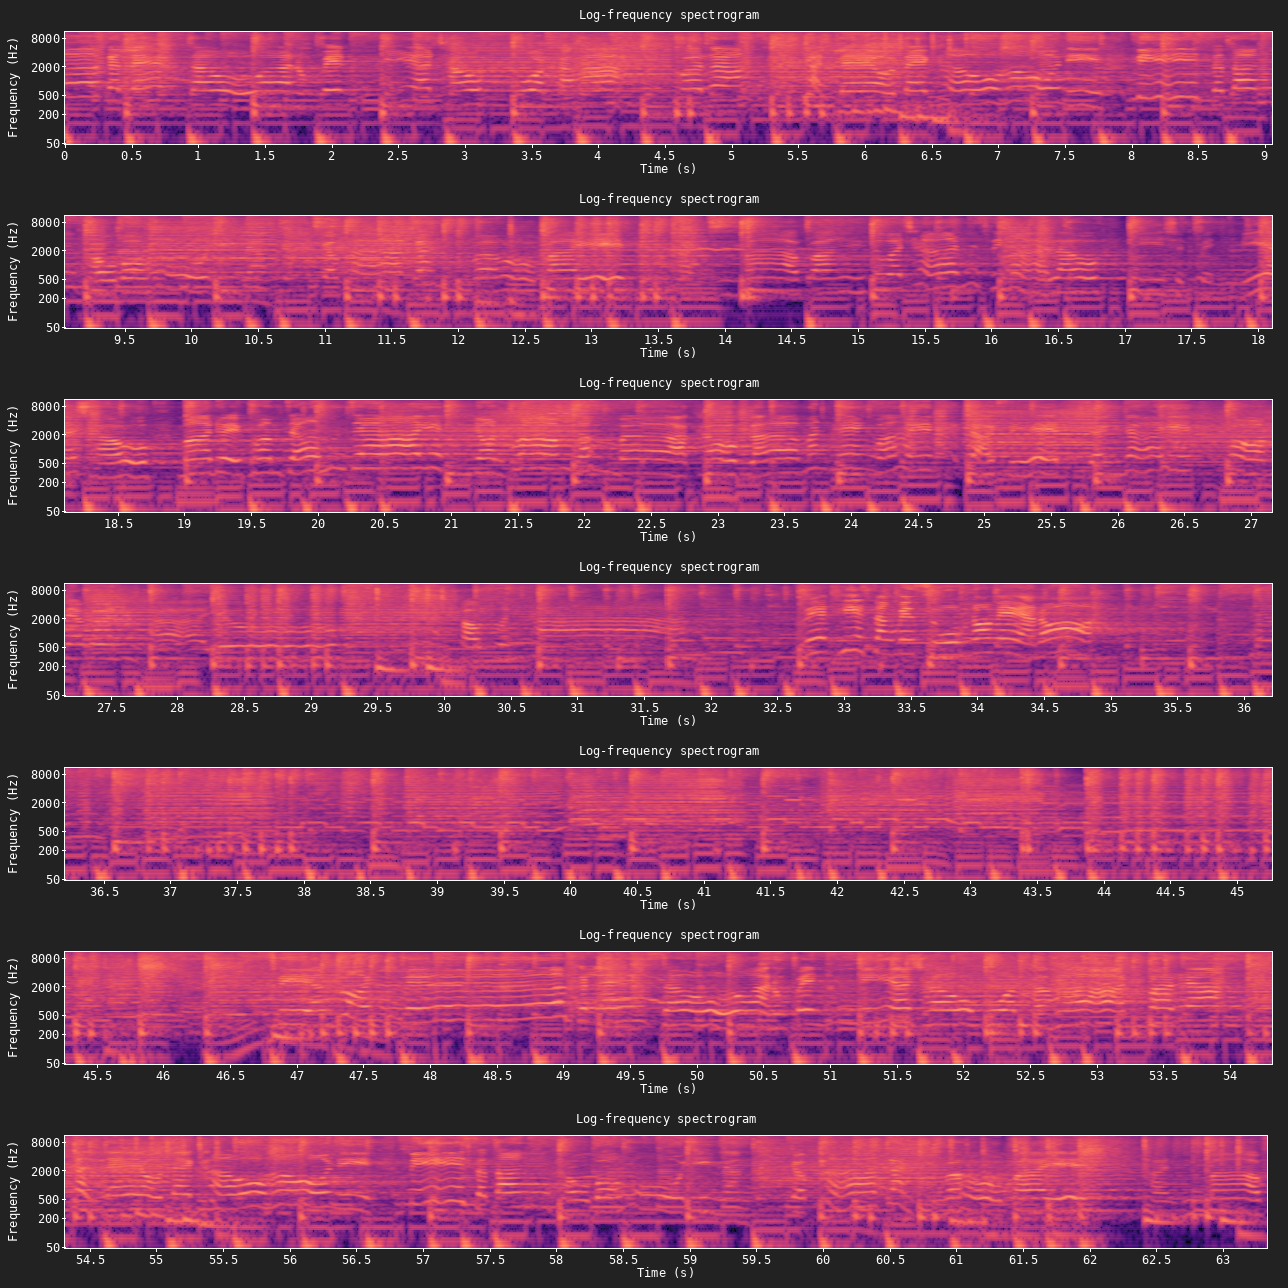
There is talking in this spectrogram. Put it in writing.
อกันแล้วเจ้าว่าน้องเป็นเมียชาพวกทหารมารักกันแล้วแต่เขาเฮานี่มีสตังค์เขาบ่ฮู้อีหยังก็พากันเว้าไปหันมาฟังา มาด้วยความจำใจย้อนความลำบากเข้าปลามัน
